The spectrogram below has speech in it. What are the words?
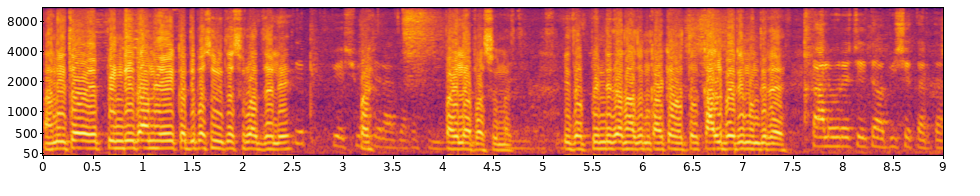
आणि इथं हे पिंडीदान हे कधीपासून इथं सुरुवात झाली? राजापासून. पहिल्यापासूनच. इथं पिंडीदान अजून काय काय होतं? कालभैरी मंदिर आहे. कालवऱ्याच्या इथं अभिषेक करतात.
